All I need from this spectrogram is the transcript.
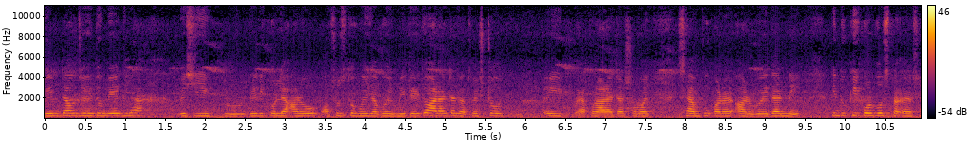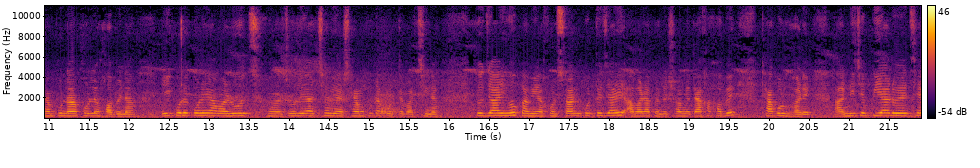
দিনটাও যেহেতু মেঘলা, বেশি দেরি করলে আরও অসুস্থ হয়ে যাব এমনিতেই। তো আড়াইটা যথেষ্ট এই এখন আড়াইটার সময় শ্যাম্পু করার আর ওয়েদার নেই। কিন্তু কি করব শ্যাম্পু না করলে হবে না। এই করে করে আমার রোজ চলে যাচ্ছে, আমি আর শ্যাম্পুটা করতে পারছি না। তো যাই হোক, আমি এখন স্নান করতে যাই, আবার আপনাদের সঙ্গে দেখা হবে ঠাকুর ঘরে। আর নিচে পিয়া রয়েছে,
